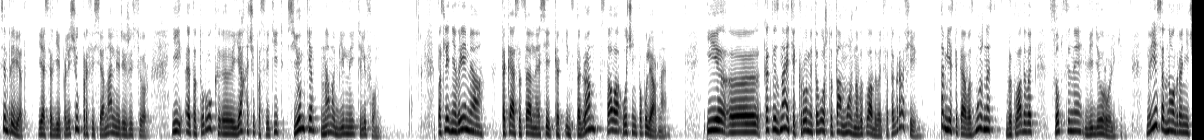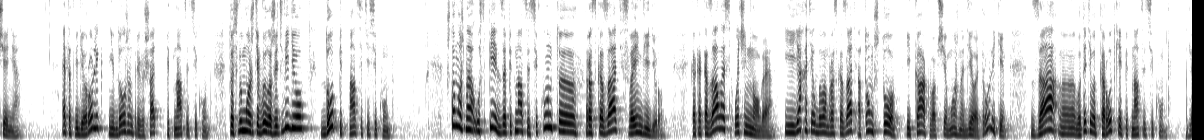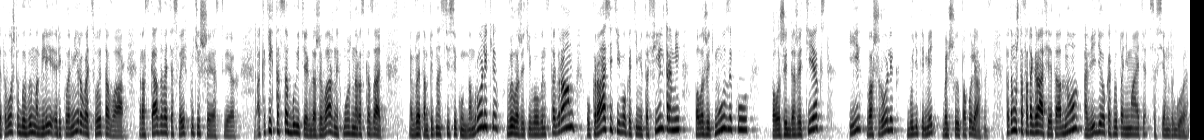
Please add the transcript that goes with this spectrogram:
Всем привет! Я Сергей Полищук, профессиональный режиссер. И этот урок э, я хочу посвятить съемке на мобильный телефон. Последнее время такая социальная сеть, как Instagram, стала очень популярная. И, э, как вы знаете, кроме того, что там можно выкладывать фотографии, там есть такая возможность выкладывать собственные видеоролики. Но есть одно ограничение – этот видеоролик не должен превышать 15 секунд. То есть вы можете выложить видео до 15 секунд. Что можно успеть за 15 секунд э, рассказать своим видео? Как оказалось, очень многое. И я хотел бы вам рассказать о том, что и как вообще можно делать ролики за э, вот эти вот короткие 15 секунд. Для того, чтобы вы могли рекламировать свой товар, рассказывать о своих путешествиях, о каких-то событиях даже важных можно рассказать в этом 15-секундном ролике, выложить его в Instagram, украсить его какими-то фильтрами, положить музыку, положить даже текст, и ваш ролик будет иметь большую популярность. Потому что фотография это одно, а видео, как вы понимаете, совсем другое.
